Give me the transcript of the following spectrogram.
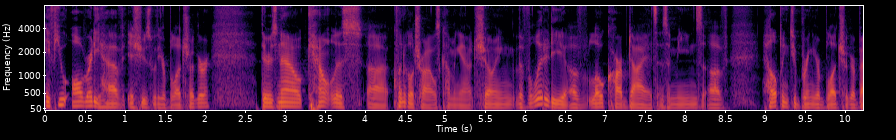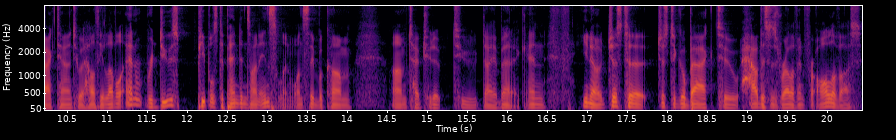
If you already have issues with your blood sugar there's now countless uh, clinical trials coming out showing the validity of low carb diets as a means of helping to bring your blood sugar back down to a healthy level and reduce people's dependence on insulin once they become um, type 2, 2 diabetic. And you know, just to just to go back to how this is relevant for all of us,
